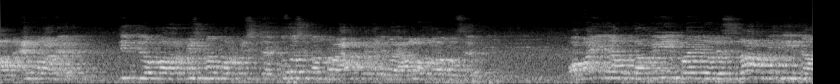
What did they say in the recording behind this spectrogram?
আল ইমরানের তৃতীয় 20 নম্বর পৃষ্ঠায় 85 নম্বর আল্লাহ বলেছেন ومن يبتغي بين الاسلام دينا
